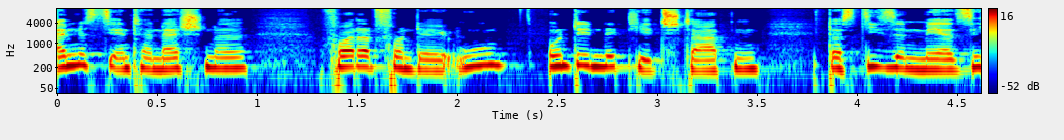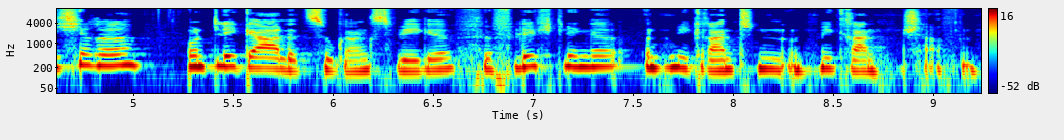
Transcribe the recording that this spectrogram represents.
Amnesty International fordert von der EU und den Mitgliedstaaten, dass diese mehr sichere und legale Zugangswege für Flüchtlinge und Migrantinnen und Migranten schaffen.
